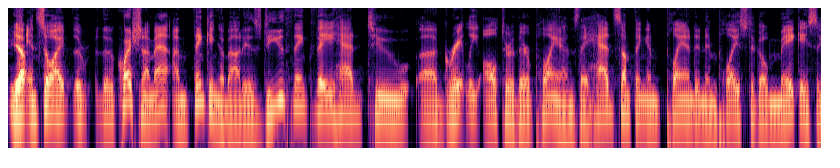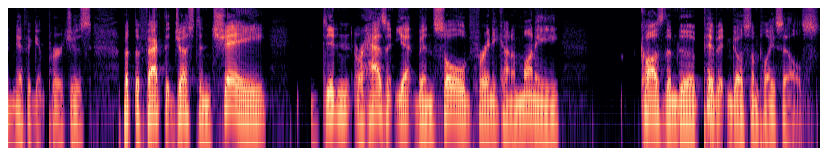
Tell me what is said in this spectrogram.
Yeah. And so I the the question I'm at I'm thinking about is do you think they had to uh, greatly alter their plans? They had something in planned and in place to go make a significant purchase, but the fact that Justin Che didn't or hasn't yet been sold for any kind of money caused them to pivot and go someplace else.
